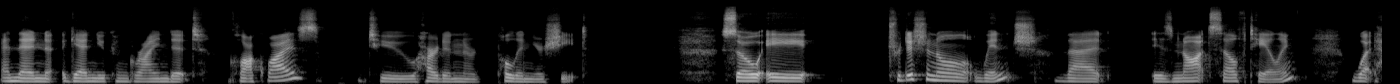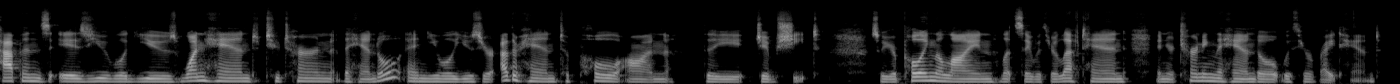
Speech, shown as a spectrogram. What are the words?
And then again, you can grind it clockwise to harden or pull in your sheet. So a traditional winch that is not self tailing, what happens is you will use one hand to turn the handle and you will use your other hand to pull on the jib sheet. So you're pulling the line, let's say with your left hand, and you're turning the handle with your right hand.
